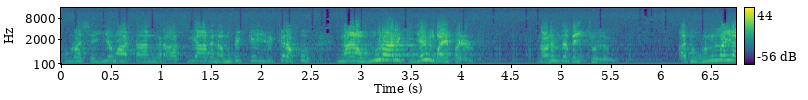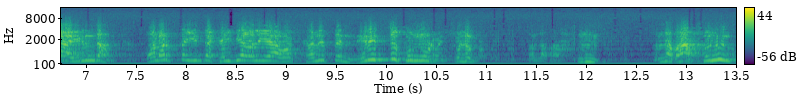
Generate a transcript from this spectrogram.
கூட செய்ய மாட்டாங்கிற அசியாத நம்பிக்கை இருக்கிறப்போ நான் ஊராருக்கு ஏன் பயப்படணும்? நடந்ததை சொல்லுங்க. அது உண்மையா இருந்தா வளர்த்த இந்த கையாலேயே அவ கழுத்தை நெரித்து கொண்டுடுறேன் சொல்லுங்க. சொல்லவா? சொல்லவா? சொல்லுங்க.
